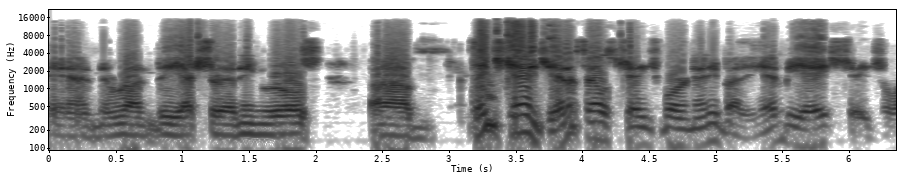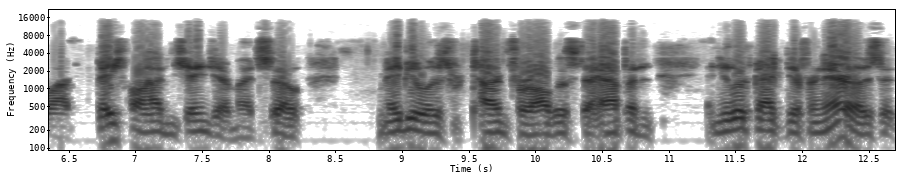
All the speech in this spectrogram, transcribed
and the run the extra inning rules. Um, things change. The NFL's changed more than anybody. The NBA's changed a lot. Baseball hadn't changed that much, so maybe it was time for all this to happen. And you look back different eras, and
